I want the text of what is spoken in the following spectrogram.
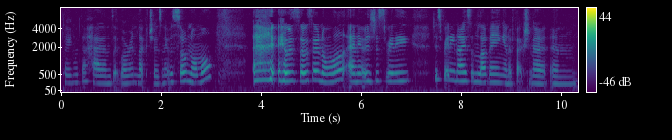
playing with their hands like we are in lectures. And it was so normal. It was so so normal. And it was just really just really nice and loving and affectionate. And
